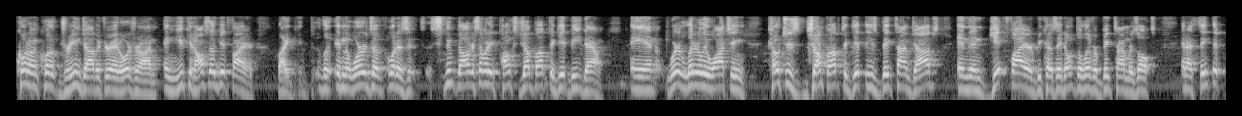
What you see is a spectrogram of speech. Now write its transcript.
quote unquote dream job if you're Ed Orgeron, and you can also get fired. Like in the words of what is it, Snoop Dogg or somebody, punks jump up to get beat down. And we're literally watching coaches jump up to get these big time jobs and then get fired because they don't deliver big time results. And I think that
